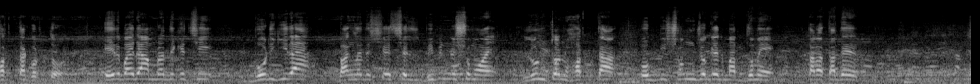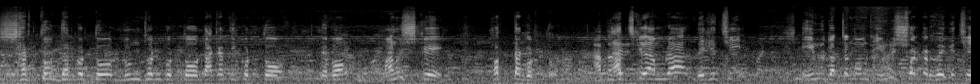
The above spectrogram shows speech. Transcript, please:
হত্যা করত। এর বাইরে আমরা দেখেছি বর্গীরা বাংলাদেশে সে বিভিন্ন সময় লুণ্ঠন, হত্যা, অগ্নিসংযোগের মাধ্যমে তারা তাদের স্বার্থ উদ্ধার করত, লুণ্ঠন করত, ডাকাতি করত। এবং মানুষকে হত্যা করত। আজকে আমরা দেখেছি ইউনু ডক্টর মোহাম্মদ ইউনুস সরকার হয়ে গেছে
